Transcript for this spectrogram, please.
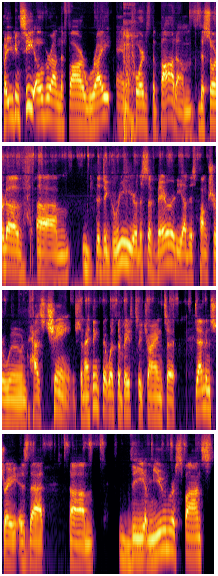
But you can see over on the far right and towards the bottom the sort of um, the degree or the severity of this puncture wound has changed. And I think that what they're basically trying to demonstrate is that um, the immune response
